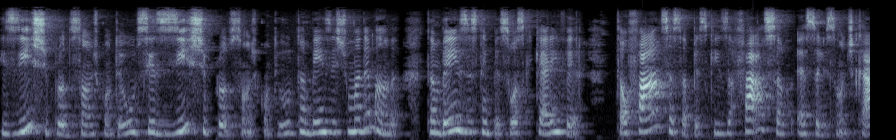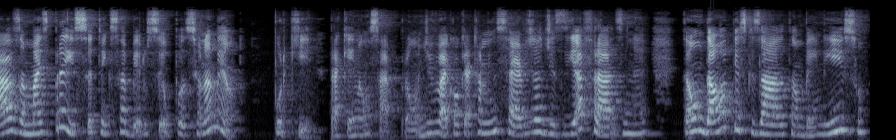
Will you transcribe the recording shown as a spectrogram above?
existe produção de conteúdo, se existe produção de conteúdo, também existe uma demanda. Também existem pessoas que querem ver. Então faça essa pesquisa, faça essa lição de casa, mas para isso você tem que saber o seu posicionamento. Porque, para quem não sabe para onde vai, qualquer caminho serve, já dizia a frase, né? Então, dá uma pesquisada também nisso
